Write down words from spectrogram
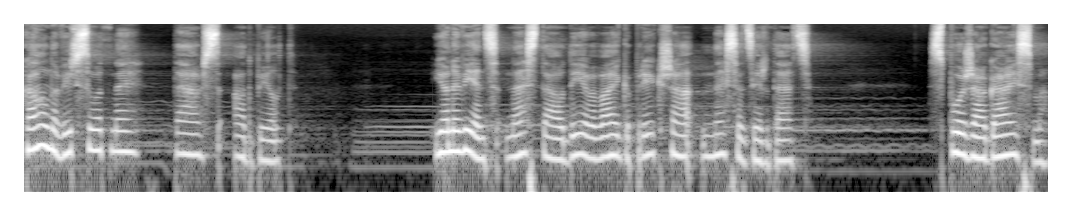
Kalna virsotnē tēvs atbild, jo neviens nestāv dieva vaiga priekšā nesadzirdēts. Spožā gaisma,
